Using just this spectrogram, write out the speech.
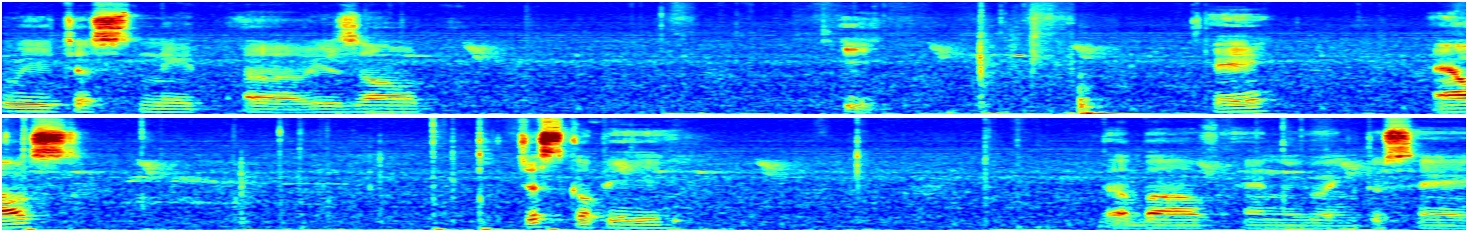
we just need a result E. Okay else? Just copy the above and we're going to say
